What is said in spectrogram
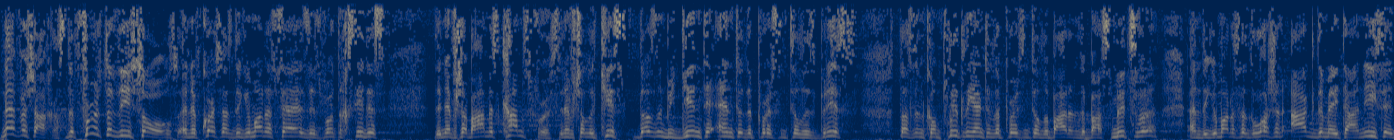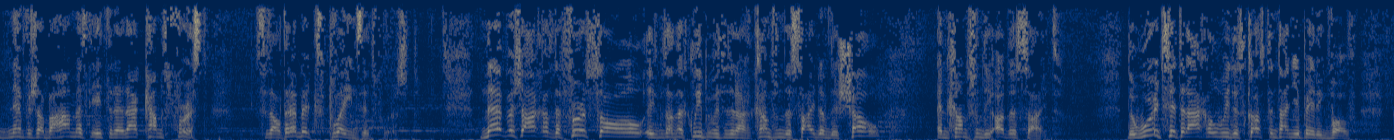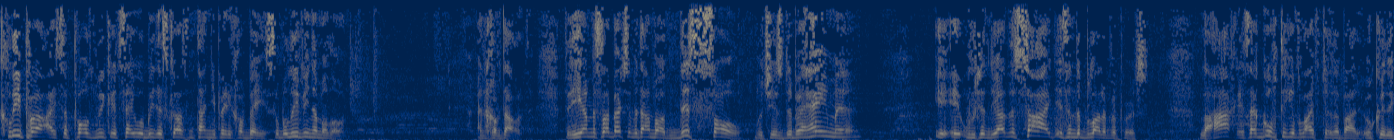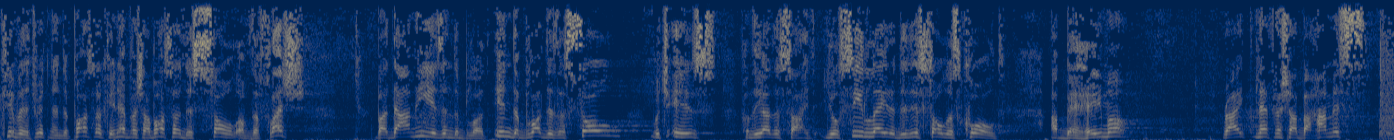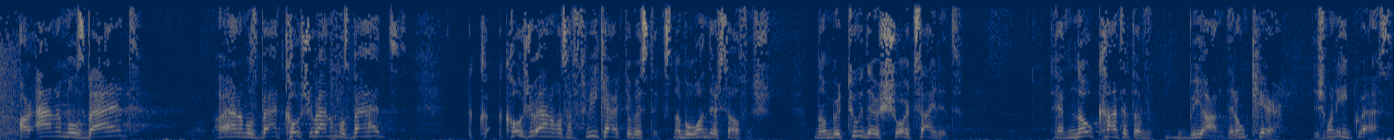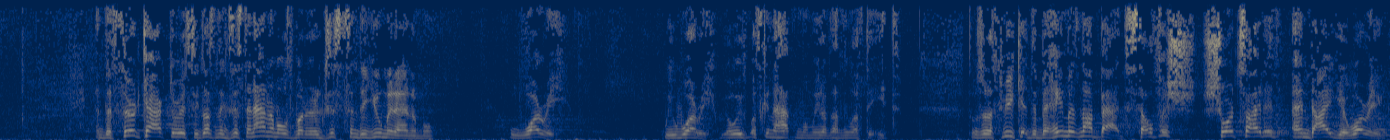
Nefesh Achas, the first of these souls, and of course as the Gemara says, it's what the Chassidus, the Nefesh Abahamis comes first. The Nefesh Alikis doesn't begin to enter the person till his bris, doesn't completely enter the person till the bottom of the Bas Mitzvah, and the Gemara said, the Lashon Agdame Ta'ani said, Nefesh Abahamis, the Yitzhak comes first. So the Alter Rebbe explains it first. Nefesh Achas, the first soul, comes from the side of the shell and comes from the other side. The word Sitrachel will be discussed in Tanya Perik Vov. Klipa, I suppose we could say, will be discussed in Tanya Perik Chav So we're leaving them alone. And Chav Dalet. This soul, which is the behemoth, which on the other side is in the blood of a person. Lahach is a goof to give life to the body. Ukudikriva that's written in the pasuk, the soul of the flesh. Badam, he is in the blood. In the blood there's a soul, which is from the other side. You'll see later that this soul is called a behema, right? Nefesh abahamis. Are animals bad? Are animals bad? Kosher animals bad? kosher animals have three characteristics. Number one, they're selfish. Number two, they're short-sighted. They have no concept of beyond. They don't care. They just want to eat grass. And the third characteristic doesn't exist in animals, but it exists in the human animal. Worry. We worry. We always, what's going to happen when we have nothing left to eat? Those are the three, the behemoth is not bad. Selfish, short-sighted, and daige, worrying.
